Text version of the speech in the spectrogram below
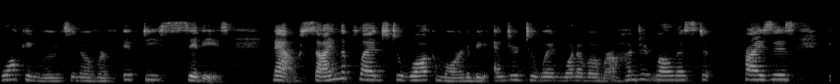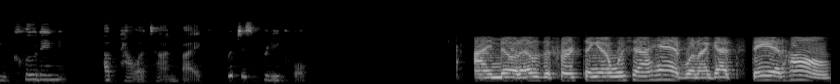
walking routes in over 50 cities. Now, sign the pledge to walk more to be entered to win one of over 100 wellness prizes, including a Peloton bike, which is pretty cool. I know that was the first thing I wish I had when I got stay at home.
